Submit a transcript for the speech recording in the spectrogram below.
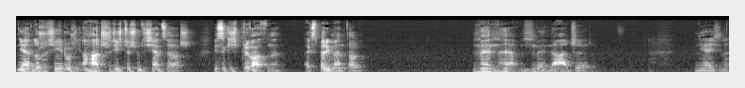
Nie, dużo się nie różni. Aha, 38 tysięcy aż. Jest jakiś prywatny. Experimental. Mena menadżer. Nieźle.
